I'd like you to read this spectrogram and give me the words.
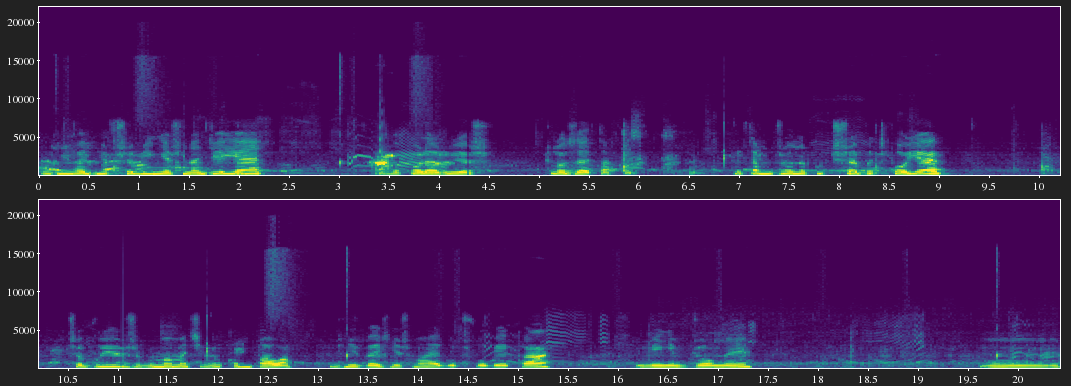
Później weźmiesz, przewiniesz nadzieję i wypolerujesz klozeta. Jak tam Johnny potrzeby twoje, potrzebujesz, żeby mama cię wykąpała. Później weźmiesz małego człowieka imieniem Johnny. Mm,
